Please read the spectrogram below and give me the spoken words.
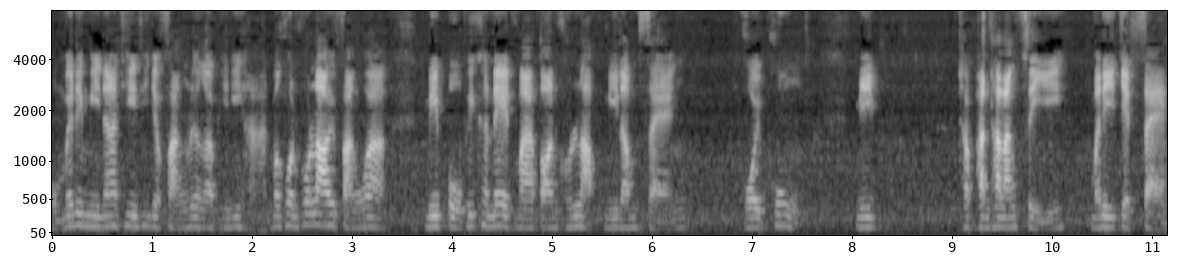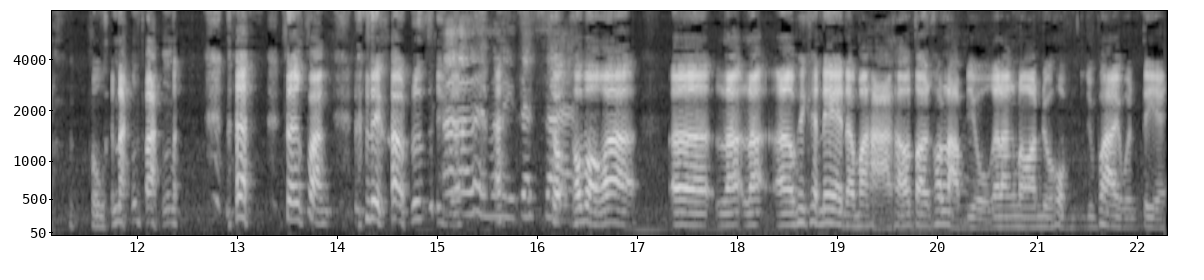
ผมไม่ได้มีหน้าที่ที่จะฟังเรื่องอภินิหาร บางคนเขาเล่าให้ฟังว่า มีปู่พิคเนตมาตอนเขาหลับ มีลำแสงโพยพุ่ง มีชพันธลังสีมณีเจ็ดแสง ผมก็นั่งฟังนะนั่งฟังในความรู้สึกอะนะอะไรมันนี่จะแสเขาบเขาบอกว่า เออละละเออพิคเนตอะมาหาเขาตอนเขาหลับอยู่กำลังนอนอยู่ผมอยู่ผ้าอยู่บนเตียง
